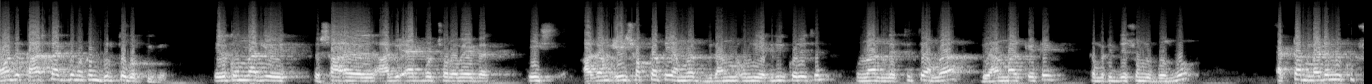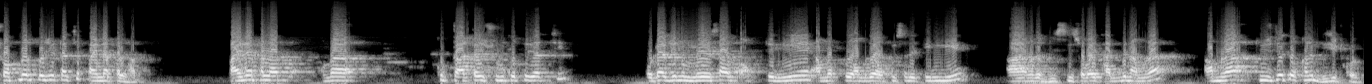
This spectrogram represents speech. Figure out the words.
আমাদের কাজটা একদম এখন দ্রুত গতিতে এরকম না যে আগে এক বছর হবে এই, আগামী, এই সপ্তাহতেই আমরা বিধান, উনি এগ্রি করেছেন। ওনার নেতৃত্বে আমরা বিধান মার্কেটে কমিটিদের সঙ্গে বসবো। একটা ম্যাডামের খুব স্বপ্নের প্রজেক্ট আছে পাইনাপেল হাব পাইনাপেল হাব আমরা খুব তাড়াতাড়ি শুরু করতে যাচ্ছি। ওটার জন্য মেয়র সাহেবকে নিয়ে আমরা পুরো আমাদের অফিসারের টিম নিয়ে আর আমাদের ভিসি সবাই থাকবেন আমরা। আমরা টিউসডেতে ওখানে ভিজিট করব।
